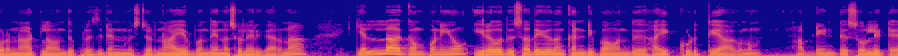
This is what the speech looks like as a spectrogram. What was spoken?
ஒரு நாட்டில் வந்து பிரசிடென்ட் மிஸ்டர் நாயப் வந்து என்ன சொல்லியிருக்காருன்னா எல்லா கம்பெனியும் இருபது சதவீதம் கண்டிப்பாக வந்து ஹைக் கொடுத்தே ஆகணும் அப்படின்ட்டு சொல்லிவிட்டு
